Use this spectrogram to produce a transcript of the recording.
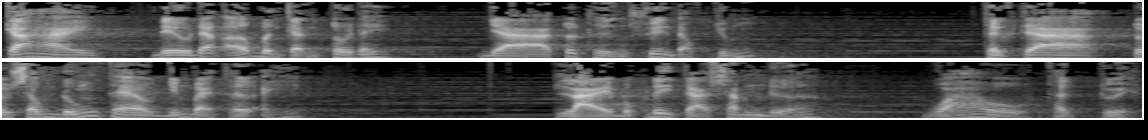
Cả hai đều đang ở bên cạnh tôi đây, và tôi thường xuyên đọc chúng. Thực ra tôi sống đúng theo những bài thơ ấy. Lại một ly trà xanh nữa. Wow, thật tuyệt.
